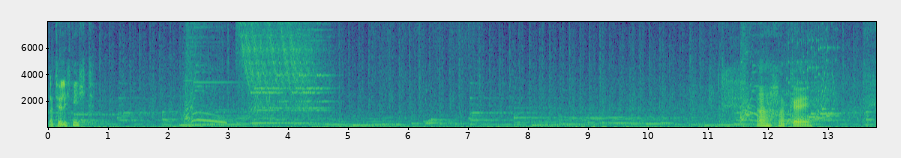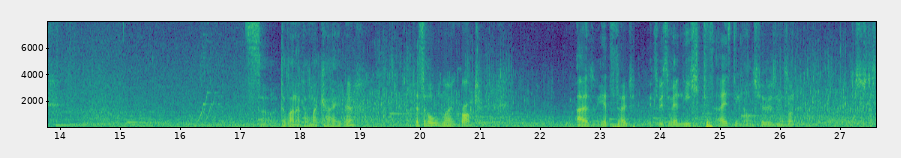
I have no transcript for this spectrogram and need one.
Natürlich nicht. Ah, okay. Waren einfach mal keine. Das oh mein Gott. Also jetzt halt, jetzt wissen wir nicht das Eisding auslösen, sondern... Was ist das?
